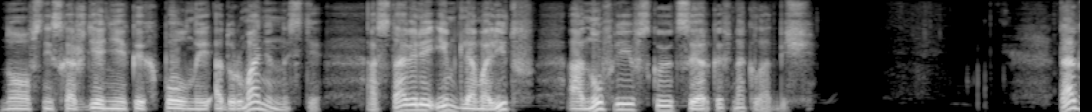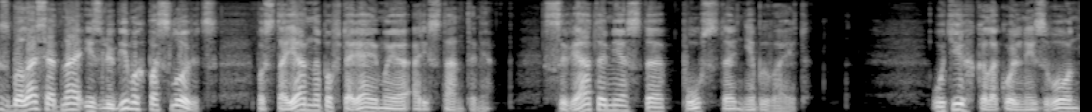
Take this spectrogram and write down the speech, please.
но в снисхождении к их полной одурманенности — оставили им для молитв Ануфриевскую церковь на кладбище. Так сбылась одна из любимых пословиц, постоянно повторяемая арестантами. «Свято место пусто не бывает». Утих колокольный звон,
